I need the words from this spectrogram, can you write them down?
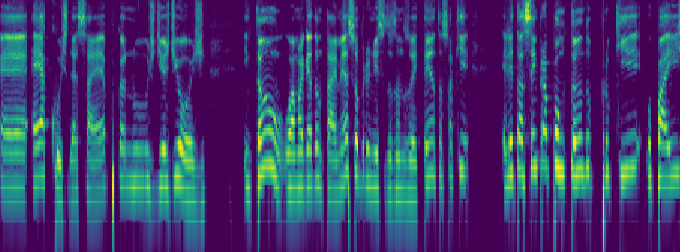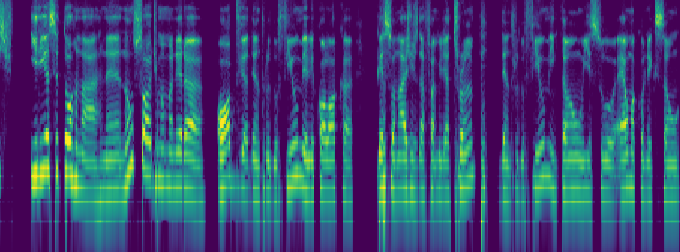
é, ecos dessa época nos dias de hoje. Então, o Armageddon Time é sobre o início dos anos 80, só que ele está sempre apontando para o que o país iria se tornar, né? Não só de uma maneira óbvia dentro do filme, ele coloca personagens da família Trump dentro do filme, então isso é uma conexão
